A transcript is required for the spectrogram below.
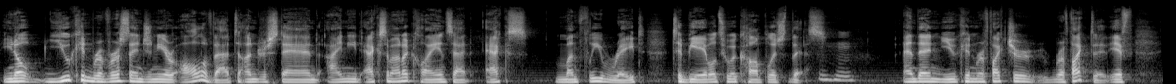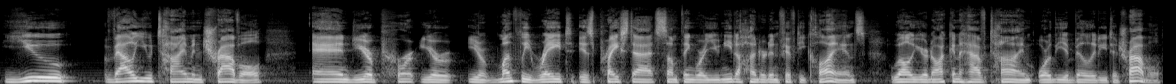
You know, you can reverse engineer all of that to understand I need X amount of clients at X monthly rate to be able to accomplish this. Mm-hmm. And then you can reflect your reflect it. If you value time and travel and your per your your monthly rate is priced at something where you need 150 clients well you're not going to have time or the ability to travel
